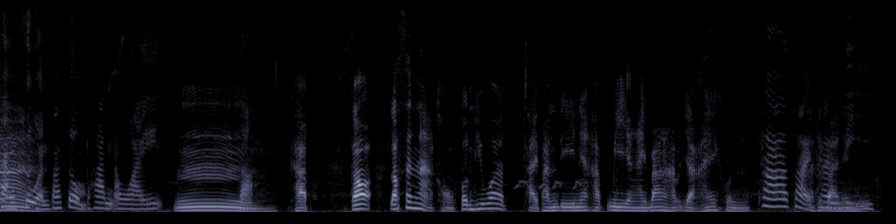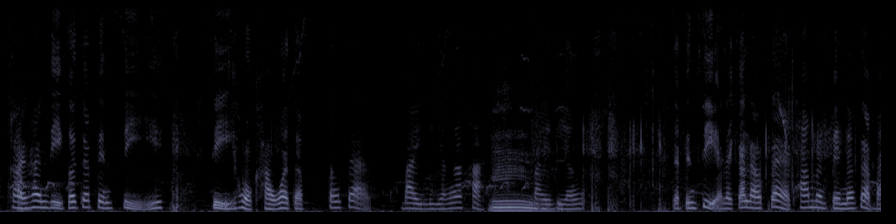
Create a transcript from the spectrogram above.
ทางอ่าสวนผสมพันธุ์เอาไว้ อืมจ้ะ ครับ ก็ลักษณะของต้นที่ว่าสายพันธุ์ดีเนี่ยครับมียังไงบ้างครับ อยากให้คุณถ้าสายพันอธิบายธุ์นิดดี นึงครับสายพันธุ์ดีก็จะเป็นสีสีของเขาอะจะตั้งแต่ใบเลี้ยงอะค่ะ อืม ใบเลี้ยง จะเป็นสีอะไรก็แล้ว แต่ถ้ามันเป็นตั้งแต่ใบ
